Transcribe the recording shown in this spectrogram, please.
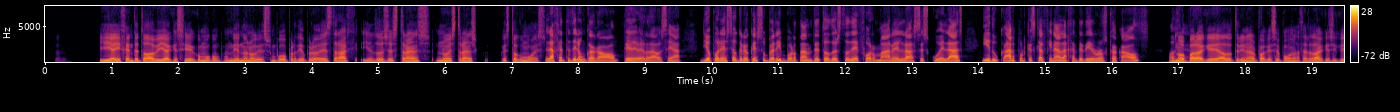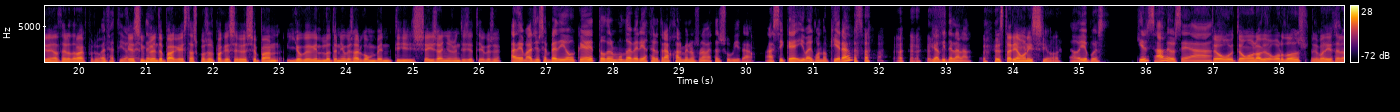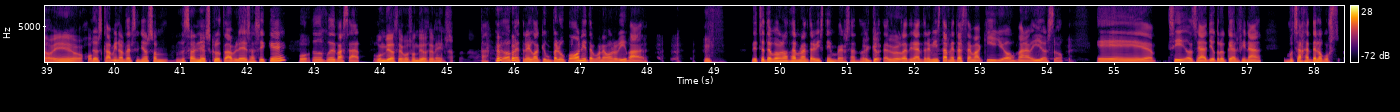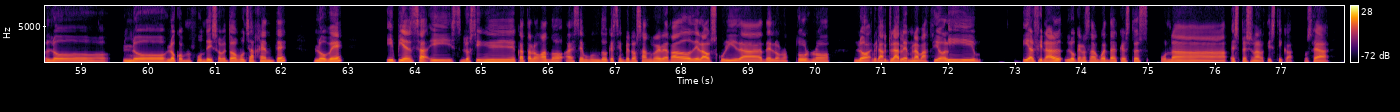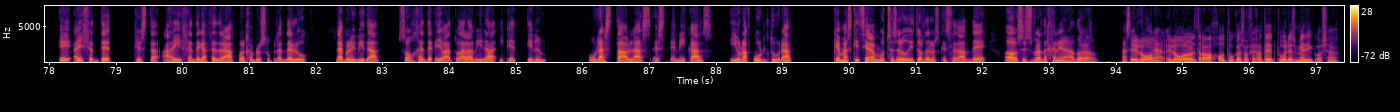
Y hay gente todavía que sigue como confundiendo, ¿no? Que es un poco perdido. Pero es drag y entonces es trans, no es trans. ¿Esto cómo es? La gente tiene un cacao, que de verdad, o sea, yo por eso creo que es súper importante todo esto de formar en las escuelas y educar, porque es que al final la gente tiene unos cacaos. O no sea, para que adoctrinar, para que se pongan a hacer drag, que si quieren hacer drag, pero es simplemente para que estas cosas, para que se sepan. Yo que lo he tenido que saber con 26 años, 27, yo qué sé. Además, yo siempre digo que todo el mundo debería hacer trabajo al menos una vez en su vida. Así que, Ibai, cuando quieras, y aquí te la lanzo. Estaría buenísimo. ¿eh? Oye, pues, ¿quién sabe? O sea, Tengo, tengo labios gordos, me dicen a mí. los caminos del Señor son, son inescrutables, así que joder. todo puede pasar. Un día hacemos, un día hacemos. pues. Yo me traigo aquí un pelucón y te ponemos viva. De hecho, te podemos hacer una entrevista inversa. Entonces, te la entrevista mientras te maquillo. Maravilloso. Eh, sí, o sea, yo creo que al final mucha gente lo, lo, lo, lo confunde y sobre todo mucha gente lo ve y piensa y lo sigue catalogando a ese mundo que siempre nos han relegado de la oscuridad, de lo nocturno, lo- la, la depravación. Y, y al final lo que no se dan cuenta es que esto es una expresión artística. O sea, eh, hay gente que está, hay gente que hace drag, por ejemplo, Supreme Deluxe, La Prohibida, son gente que lleva toda la vida y que tienen unas tablas escénicas y una cultura que más quisieran muchos eruditos de los que se dan de, oh, sois unos degenerados. Claro. Más Y luego, y luego el trabajo, tu caso, fíjate, tú eres médico, o sea.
